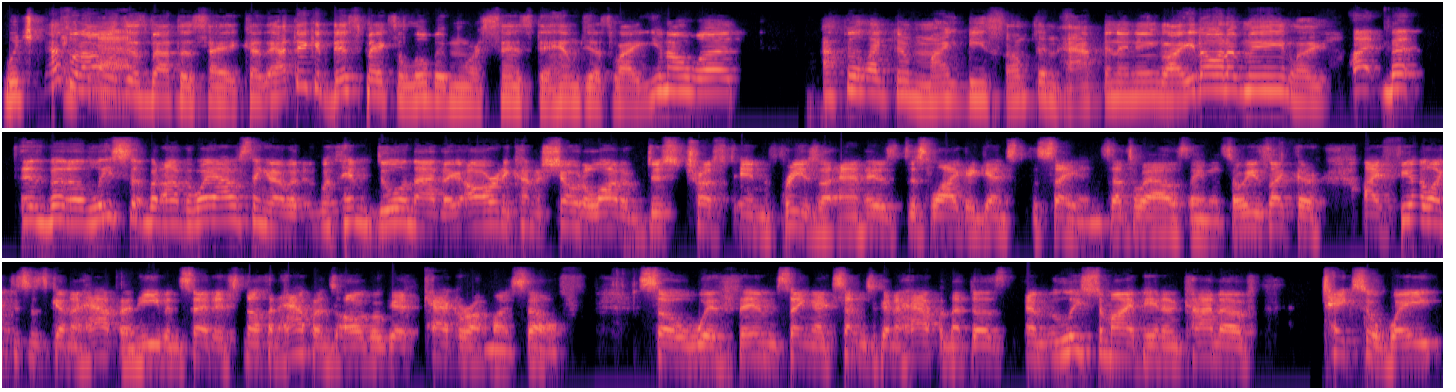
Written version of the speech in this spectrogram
which That's what I was just about to say. Cause I think this makes a little bit more sense to him just like, you know what? I feel like there might be something happening. Like, you know what I mean? Like, I, but but at least, but uh, the way I was thinking of it, with him doing that, they already kind of showed a lot of distrust in Frieza and his dislike against the Saiyans. That's the way I was thinking it. So he's like, there. I feel like this is going to happen. He even said, if nothing happens, I'll go get Kakarot myself. So with him saying like something's going to happen, that does, at least in my opinion, kind of takes away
